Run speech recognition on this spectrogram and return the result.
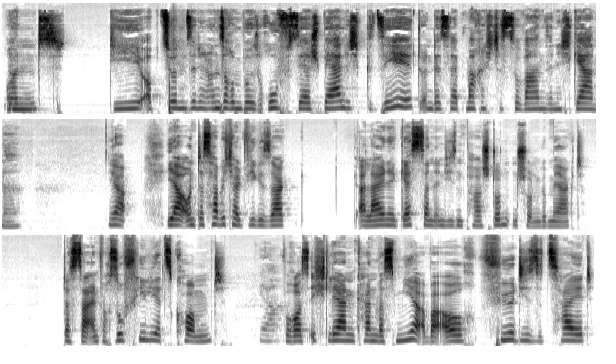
Mhm. Und die Optionen sind in unserem Beruf sehr spärlich gesät und deshalb mache ich das so wahnsinnig gerne. Ja, ja, und das habe ich halt, wie gesagt, alleine gestern in diesen paar Stunden schon gemerkt, dass da einfach so viel jetzt kommt, ja. woraus ich lernen kann, was mir aber auch für diese Zeit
